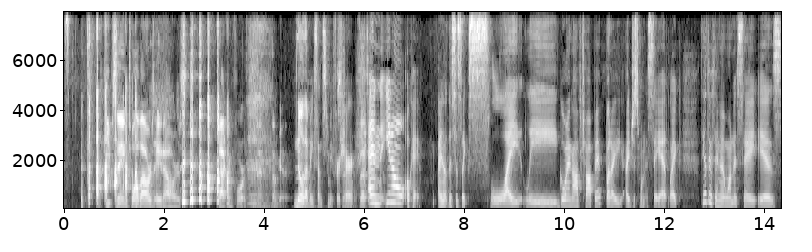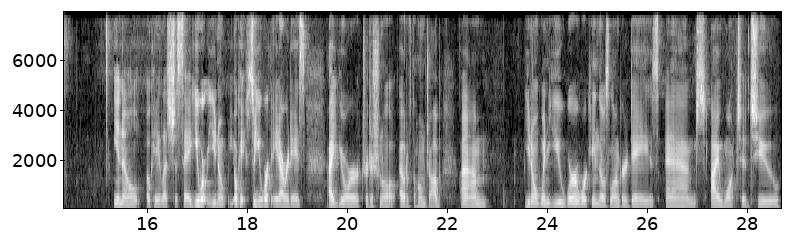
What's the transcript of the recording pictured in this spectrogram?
sense. keep saying 12 hours, 8 hours, back and forth, and then they'll get it. No, that makes sense to me for So, sure. And you know, okay, I know this is like slightly going off topic, but I I just want to say it. Like the other thing I want to say is, you know, okay, let's just say you work, you know, okay, so you work eight hour days at your traditional out of the home job. Um, you know, when you were working those longer days, and I wanted to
